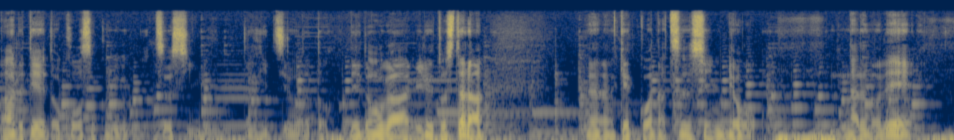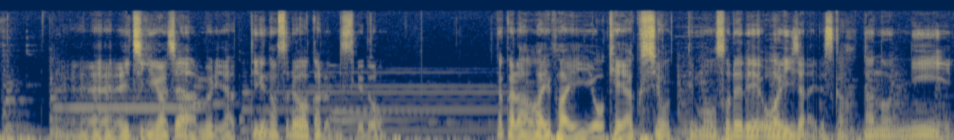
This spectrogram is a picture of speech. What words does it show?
まあ、ある程度高速通信が必要だと。で、動画見るとしたら、うん、結構な通信量なるので、えー、1ギガじゃ無理だっていうのはそれはわかるんですけど、だから Wi-Fi を契約しようってもうそれで終わりじゃないですか。なのに、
